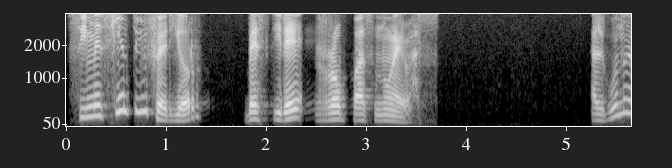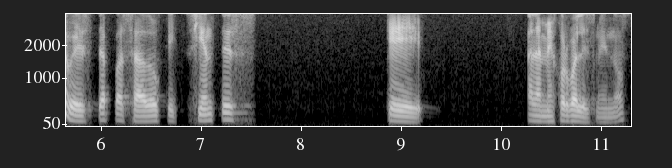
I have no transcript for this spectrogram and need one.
Si me siento inferior, vestiré ropas nuevas. ¿Alguna vez te ha pasado que sientes que a lo mejor vales menos?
